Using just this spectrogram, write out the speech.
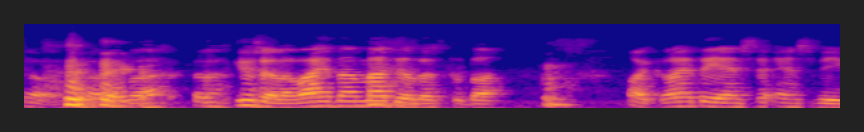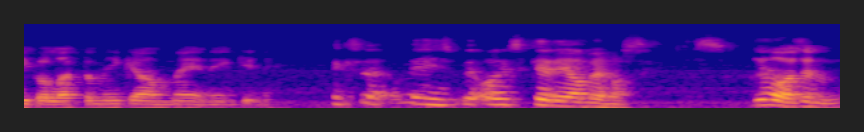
Joo, katsotaan. Kysellä vähintään Mätiltä, että tota, vaikka heti ensi, ensi viikolla, että mikä on meininki. Niin. Eikö se, oliko Kenia menossa? Joo, sen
